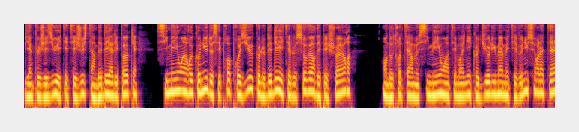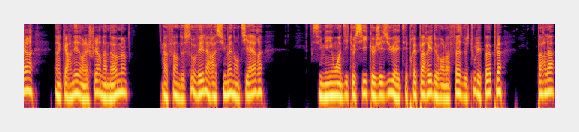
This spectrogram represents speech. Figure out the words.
Bien que Jésus ait été juste un bébé à l'époque, Siméon a reconnu de ses propres yeux que le bébé était le sauveur des pécheurs. En d'autres termes, Siméon a témoigné que Dieu lui-même était venu sur la terre, incarné dans la chair d'un homme, afin de sauver la race humaine entière. Siméon a dit aussi que Jésus a été préparé devant la face de tous les peuples. Par là,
